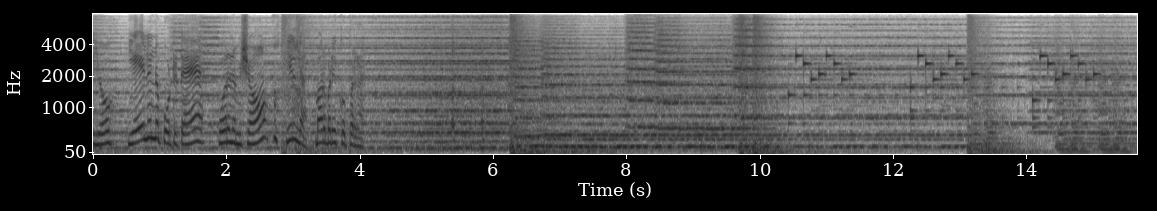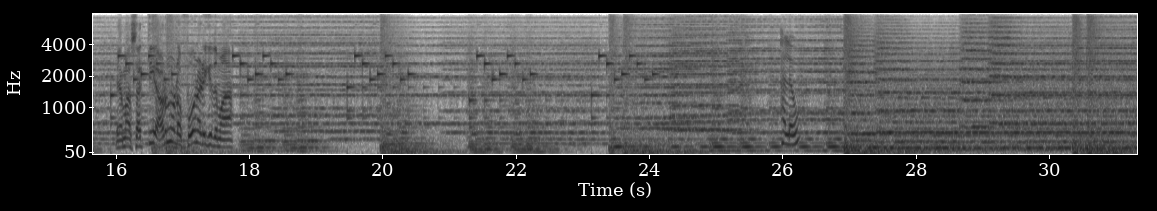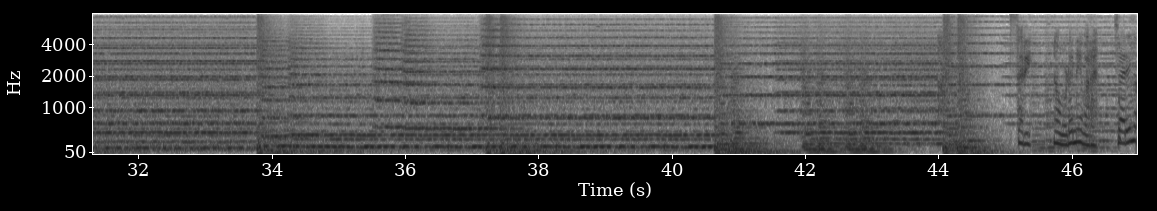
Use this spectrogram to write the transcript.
ஐயோ ஏழுன்னு போட்டுட்டேன். ஒரு நிமிஷம். இருங்க மறுபடியும் கூப்பிடுறேன். ஏமா சக்தி அருணோட போன் அடிக்குதுமா ஹலோ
